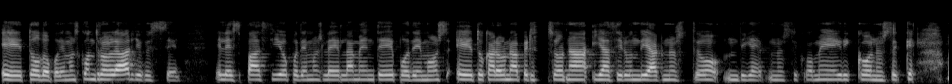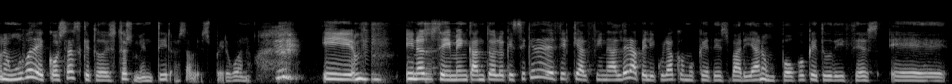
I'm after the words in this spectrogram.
eh, todo, podemos controlar, yo qué sé, el espacio, podemos leer la mente, podemos eh, tocar a una persona y hacer un diagnóstico, un diagnóstico médico, no sé qué, bueno, un huevo de cosas que todo esto es mentira, ¿sabes? Pero bueno. Y, y no sé, me encantó. Lo que sí quiere decir que al final de la película como que desvarían un poco, que tú dices, eh,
